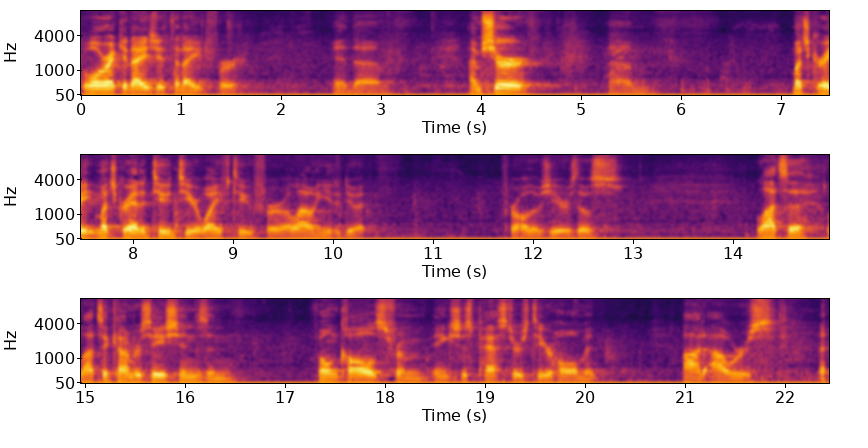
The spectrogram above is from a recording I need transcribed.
We'll recognize you tonight for, and um, I'm sure um, much great, much gratitude to your wife too for allowing you to do it for all those years. Those lots of lots of conversations and phone calls from anxious pastors to your home at odd hours.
